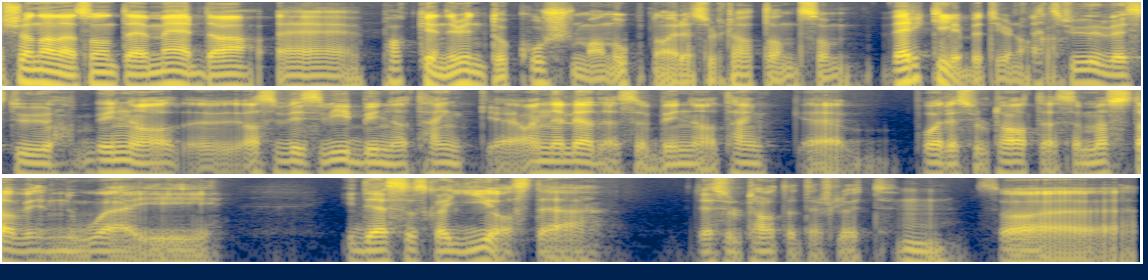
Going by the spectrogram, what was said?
skjønner jeg det sånn at det er mer da eh, pakken rundt og hvordan man oppnår resultatene, som virkelig betyr noe. Jeg tror hvis du begynner altså hvis vi begynner å tenke annerledes og begynner å tenke på resultatet, så mister vi noe i, i det som skal gi oss det resultatet til slutt. Mm. Så eh,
